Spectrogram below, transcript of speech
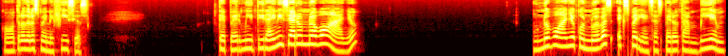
con otro de los beneficios. Te permitirá iniciar un nuevo año, un nuevo año con nuevas experiencias, pero también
